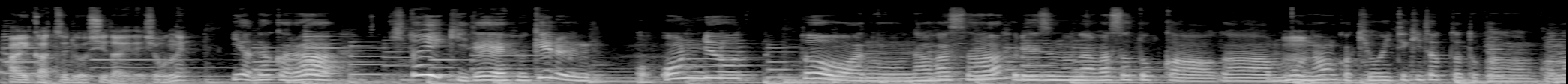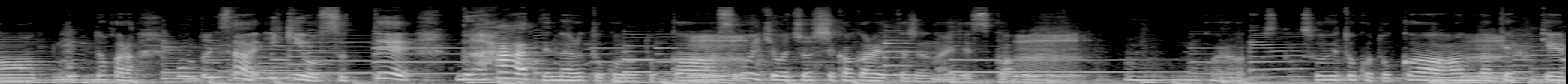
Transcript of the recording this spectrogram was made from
肺活量次第でしょうね。いやだから一息で吹ける音量とあの長さフレーズの長さとかがもうなんか驚異的だったとかなのかな、だから本当にさ息を吸ってブワーってなるところとか、うん。すごい強調して書かれてたじゃないですか、うん。うん、だからそういうとことかあんだけ吹ける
